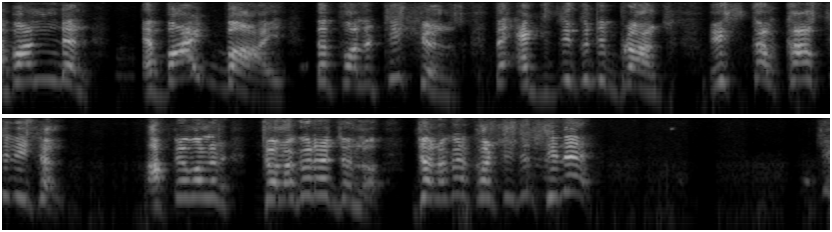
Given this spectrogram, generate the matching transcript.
abandon abide by the politicians the executive branch. Is called constitution আপনি বলেন জনগণের জন্য জনগণ কনস্টিটিউশন ছিনে কি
